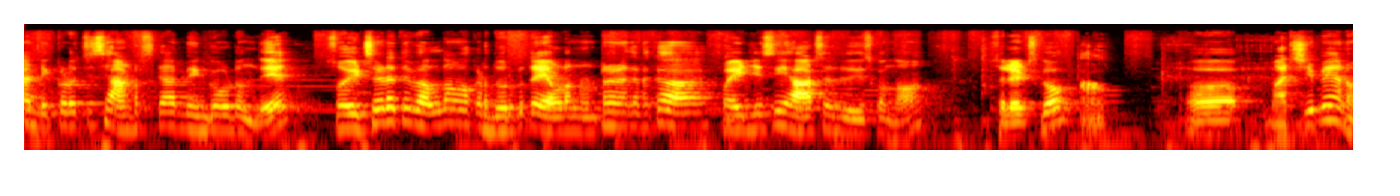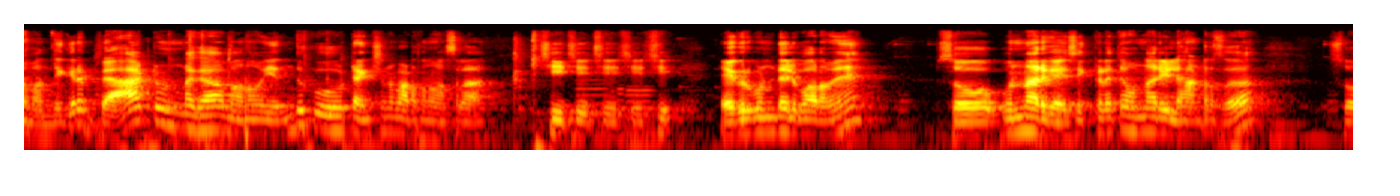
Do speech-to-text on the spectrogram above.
అండ్ ఇక్కడ వచ్చేసి అంటర్స్ క్యాంప్ ఇంకొకటి ఉంది. సో ఇటు సైడ్ అయితే వెళ్దాం. అక్కడ దొరుకుతాయి ఎవడన్నా ఉంటే కనుక ఫైట్ చేసి హార్ట్స్ అయితే తీసుకుందాం. సో లెట్స్ గో మర్చిపోయాను. మన దగ్గర బ్యాట్ ఉండగా మనం ఎందుకు టెన్షన్ పడుతున్నాం అసలు? చీ చీ చీ చీ చీ ఎగురుకుంటూ వెళ్ళిపోవడమే సో ఉన్నారు గైస్ ఇక్కడైతే ఉన్నారు వీళ్ళు హంటర్స్ సో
